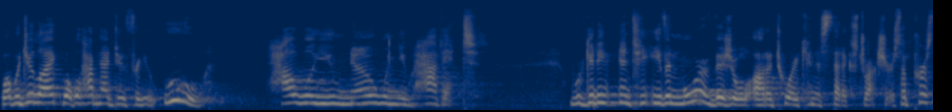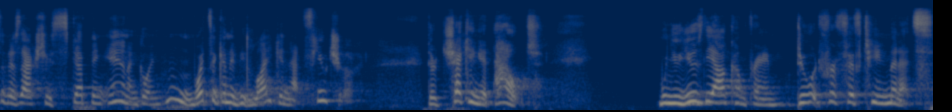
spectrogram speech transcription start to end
What would you like? What will having that do for you? Ooh, how will you know when you have it? We're getting into even more visual, auditory, kinesthetic structures. A person is actually stepping in and going, hmm, what's it going to be like in that future? They're checking it out. When you use the outcome frame, do it for 15 minutes.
